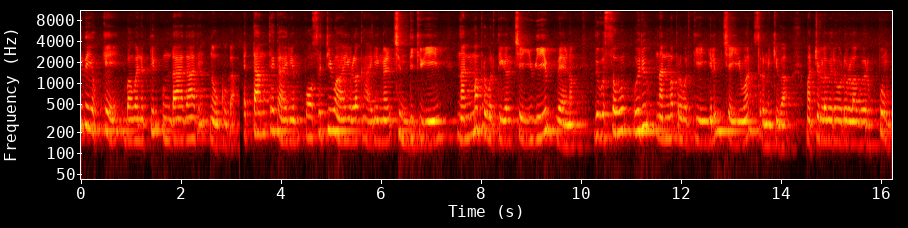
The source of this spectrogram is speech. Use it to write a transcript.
ഇവയൊക്കെ ഭവനത്തിൽ ഉണ്ടാകാതെ നോക്കുക. എട്ടാമത്തെ കാര്യം പോസിറ്റീവായുള്ള കാര്യങ്ങൾ ചിന്തിക്കുകയും നന്മ പ്രവൃത്തികൾ ചെയ്യുകയും വേണം. ദിവസവും ഒരു നന്മ പ്രവൃത്തിയെങ്കിലും ചെയ്യുവാൻ ശ്രമിക്കുക. മറ്റുള്ളവരോടുള്ള വെറുപ്പും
